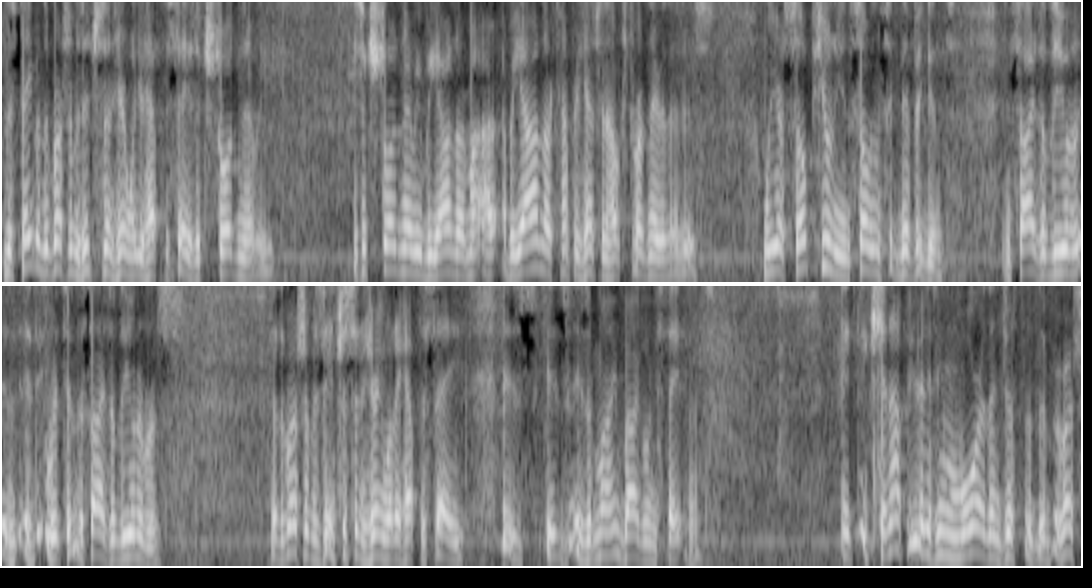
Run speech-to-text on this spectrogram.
The statement the Brushim is interested in hearing what you have to say is extraordinary. It's extraordinary beyond our, our, beyond our comprehension how extraordinary that is. We are so puny and so insignificant in size of the uni- within the size of the universe that the Rosh is interested in hearing what I have to say is, is, is a mind-boggling statement. It, it, cannot be anything more than just the, the Rosh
